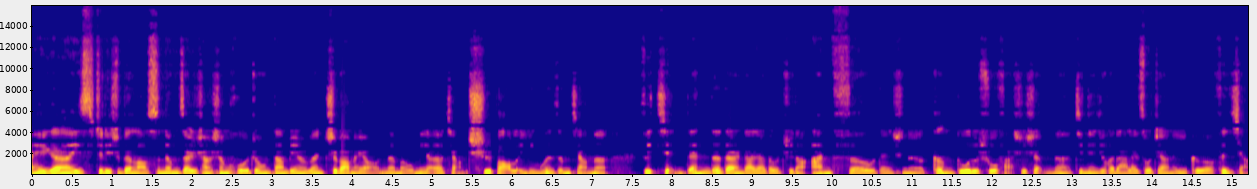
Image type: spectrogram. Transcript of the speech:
Hey guys，这里是笨老师。那么在日常生活中，当别人问吃饱没有，那么我们也要讲吃饱了。英文怎么讲呢？最简单的，当然大家都知道，I'm so。但是呢，更多的说法是什么呢？今天就和大家来做这样的一个分享。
